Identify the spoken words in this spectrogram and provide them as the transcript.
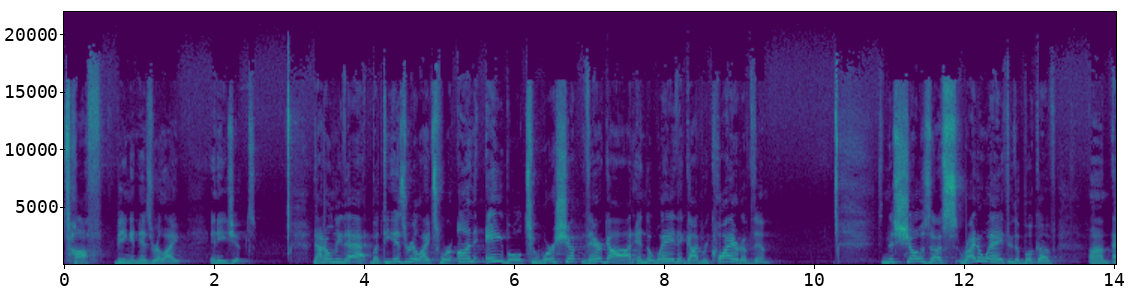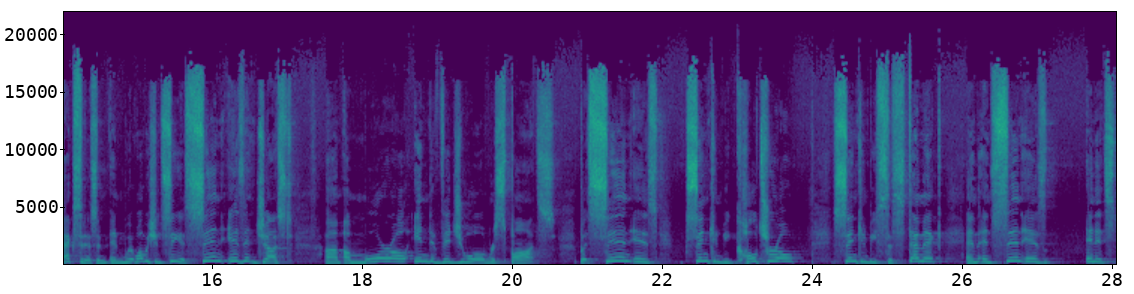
tough being an Israelite in Egypt. Not only that, but the Israelites were unable to worship their God in the way that God required of them. And this shows us right away through the book of um, Exodus. And, and, what we should see is sin isn't just um, a moral individual response, but sin is sin can be cultural, sin can be systemic, and, and sin is in its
